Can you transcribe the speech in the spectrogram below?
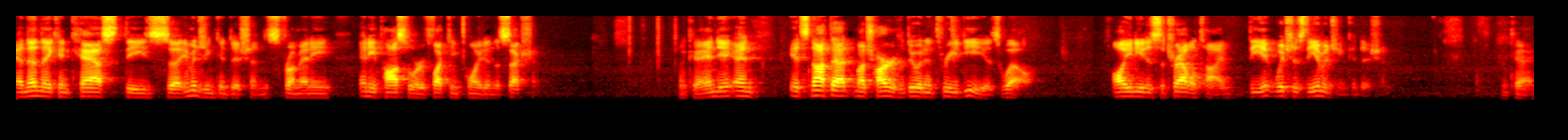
and then they can cast these uh, imaging conditions from any any possible reflecting point in the section. Okay, and and it's not that much harder to do it in 3D as well. All you need is the travel time, the which is the imaging condition. Okay.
